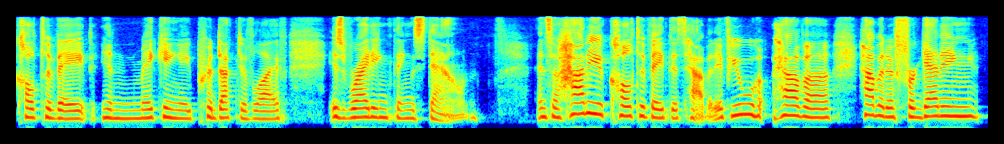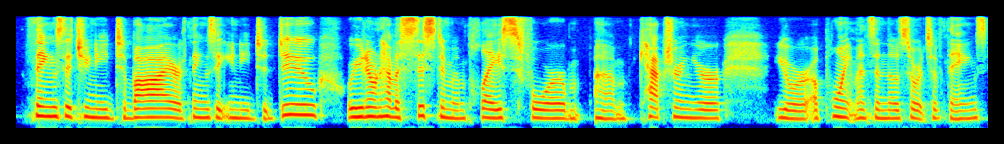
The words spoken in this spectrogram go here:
cultivate in making a productive life is writing things down. And so, how do you cultivate this habit? If you have a habit of forgetting things that you need to buy or things that you need to do, or you don't have a system in place for um, capturing your your appointments and those sorts of things,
